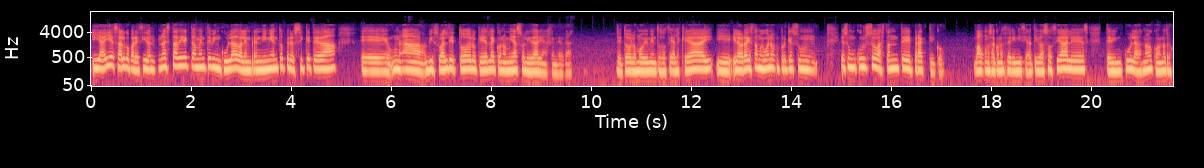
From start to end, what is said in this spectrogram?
Y ahí es algo parecido. No está directamente vinculado al emprendimiento, pero sí que te da eh, una visual de todo lo que es la economía solidaria en general de todos los movimientos sociales que hay y, la verdad que está muy bueno porque es un, es un curso bastante práctico. Vamos a conocer iniciativas sociales, te vinculas ¿no? con otros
